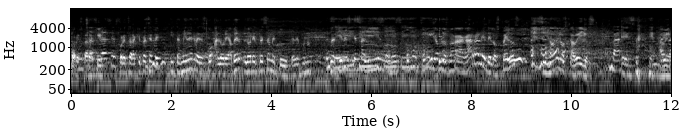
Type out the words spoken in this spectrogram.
por estar aquí, gracias. por estar aquí presente y también agradezco a Lore. A ver, Lore, préstame tu teléfono. Pues Sí, tienes que salir, sí, sí. ¿cómo, ¿cómo diablos va? Agárrale de los pelos, si no de los cabellos. Vas. Es- a ver,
